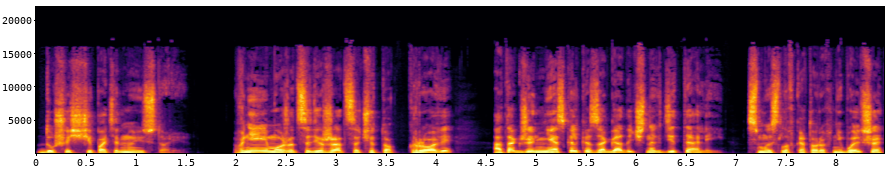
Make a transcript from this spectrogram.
душещипательную историю. В ней может содержаться чуток крови, а также несколько загадочных деталей, смысла в которых не больше,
